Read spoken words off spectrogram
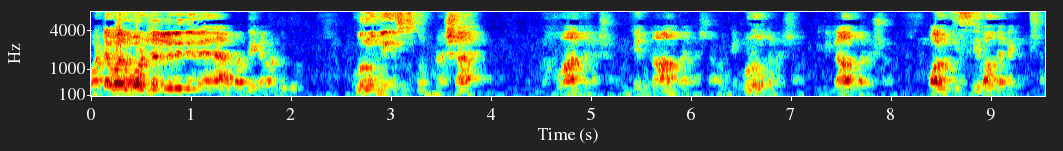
whatever word jugglery they में है but they can not be guru guru means उसको नशा है। भगवान का नशा, उनके नाम का नशा, उनके गुणों का नशा, उनकी लीलाओं का नशा, और उनकी सेवा करने का नशा।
